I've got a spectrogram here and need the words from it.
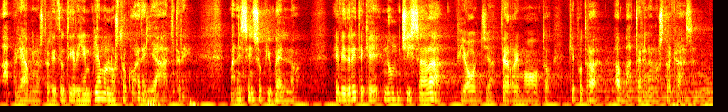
Apriamo i nostri orizzonti, riempiamo il nostro cuore degli altri, ma nel senso più bello. E vedrete che non ci sarà pioggia, terremoto, che potrà abbattere la nostra casa.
